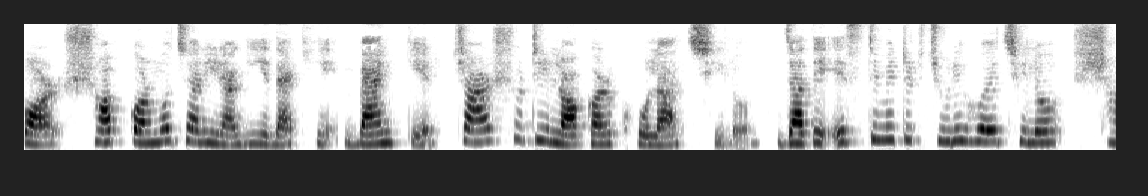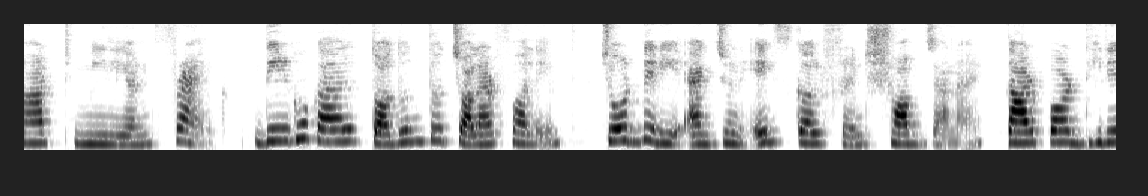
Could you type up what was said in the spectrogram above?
পর সব কর্মচারীরা গিয়ে দেখে ব্যাংকের চারশোটি লকার খোলা ছিল, যাতে এস্টিমেটেড চুরি হয়েছিল ষাট মিলিয়ন ফ্র্যাঙ্ক। দীর্ঘকাল তদন্ত চলার ফলে চোরদেরই একজন এক্স গার্লফ্রেন্ড সব জানায়। তারপর ধীরে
